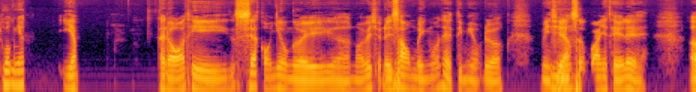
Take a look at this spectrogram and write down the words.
thuốc nhất. Yep. Cái đó thì sẽ có nhiều người, ờ, nói về chuyện đấy sau, mình cũng có thể tìm hiểu được. Mình chỉ đang Ừm. sơ qua như thế để, ờ,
